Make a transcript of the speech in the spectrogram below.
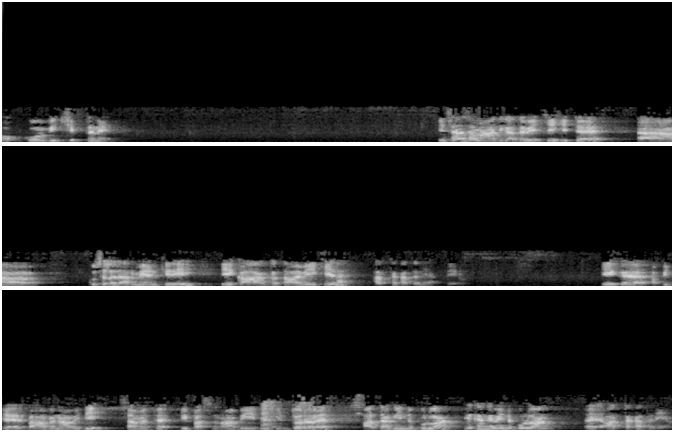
ඔක්කොම වික්ෂිප්ත නැහැ. නිසා සමාධිගත වෙච්ච හිත කුසල ධර්මයන් කෙරෙහි ඒකාග්‍රතාවය කියලා අර්ථකථනයක් දෙනවා. ඒක අපිට භාවනාවේදී සමත විපස්සනා වේදකින් තොරව අත්දකින්න පුළුවන් එකඟ වෙන්න පුළුවන් අර්ථකථනයක්.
